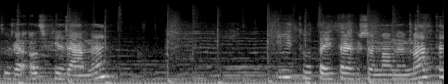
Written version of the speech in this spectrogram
które otwieramy. I tutaj także mamy matę.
